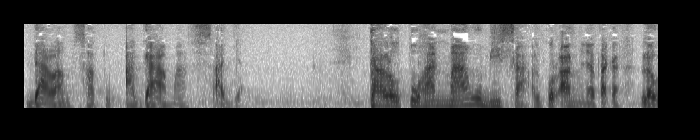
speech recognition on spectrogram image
dalam satu agama saja. Kalau Tuhan mau bisa. Al-Quran menyatakan, Lau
